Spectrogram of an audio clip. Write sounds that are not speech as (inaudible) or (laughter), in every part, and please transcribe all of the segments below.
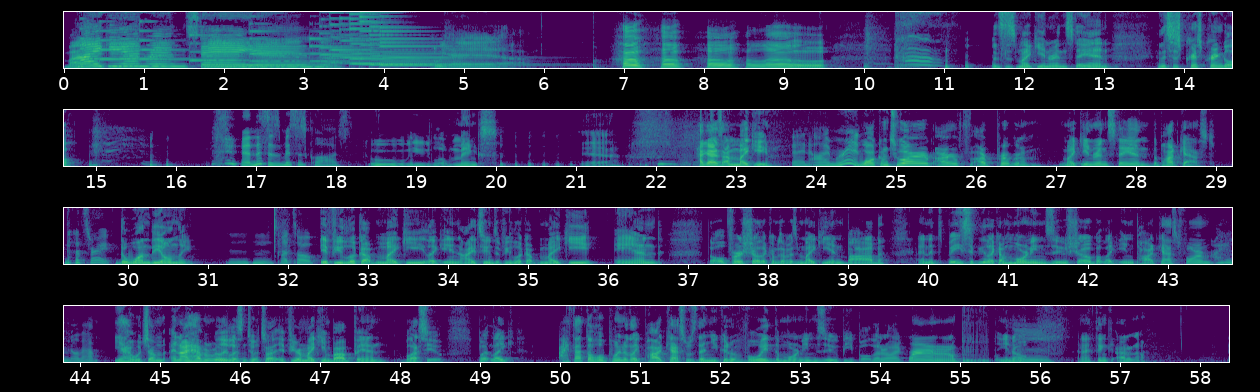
Mikey and Rin stay in. Oh yeah. Ho ho ho hello. (laughs) this is Mikey and Rin stay in, and this is Kris Kringle. (laughs) And this is Mrs. Claus. Ooh, you little minx. (laughs) Yeah. Hi guys, I'm Mikey. And I'm Rin. Welcome to our our our program, Mikey and Rin stay in, the podcast, That's right. the one, the only. Mm-hmm. Let's hope. if you look up Mikey, like in iTunes, if you look up Mikey and the old first show that comes up is Mikey and Bob, and it's basically like a morning zoo show, but like in podcast form. I didn't know that. Yeah, which I'm, and I haven't really listened to it. So if you're a Mikey and Bob fan, bless you. But like, I thought the whole point of like podcasts was then you could avoid the morning zoo people that are like, wow, you know. Mm. And I think I don't know.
